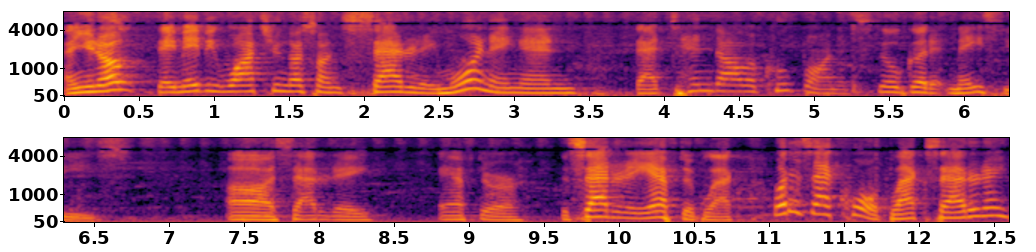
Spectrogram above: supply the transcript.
And you know, they may be watching us on Saturday morning, and that $10 coupon is still good at Macy's uh, Saturday after, the Saturday after Black. What is that called? Black Saturday?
